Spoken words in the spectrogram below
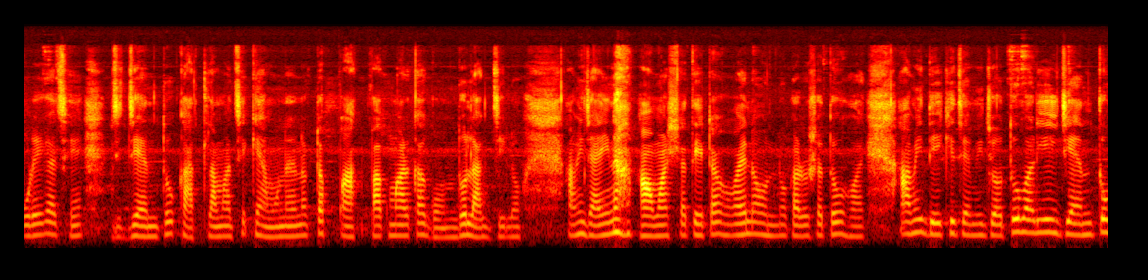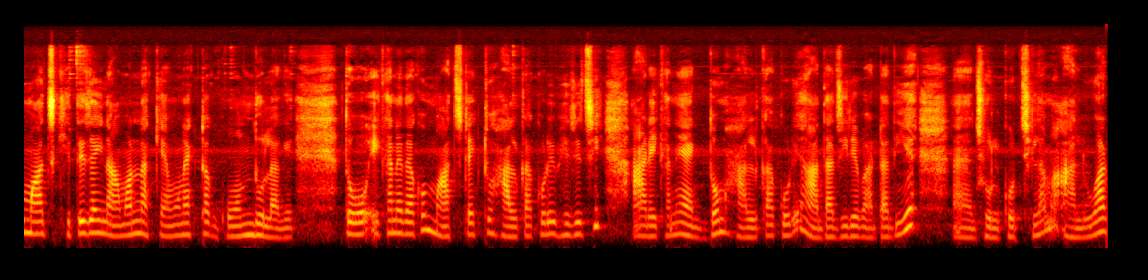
পড়ে গেছে যে জ্যান্ত কাতলা মাছে কেমন যেন একটা পাক পাক মার্কা গন্ধ লাগছিল। আমি জানি না আমার সাথে এটা হয় না, অন্য কারোর সাথেও হয়। আমি দেখেছি আমি যতবারই এই জ্যান্ত মাছ খেতে যাই না, আমার না কেমন একটা গন্ধ লাগে। তো এখানে দেখো মাছটা একটু হালকা করে ভেজেছি আর এখানে একদম হালকা করে আদা, জিরে বাটা দিয়ে ঝোল করছিলাম আলু আর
